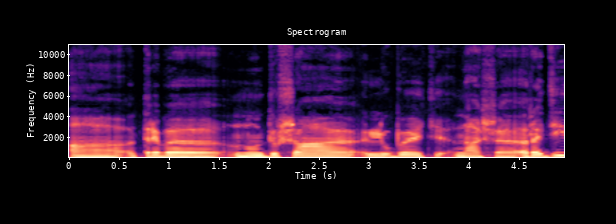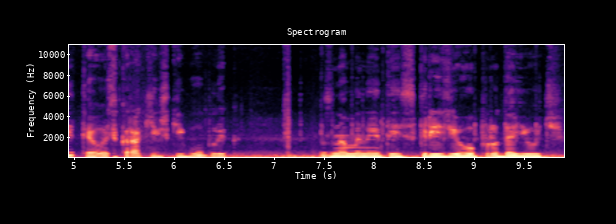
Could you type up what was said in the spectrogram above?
А треба, ну, душа любить наша радіти. Ось краківський бублик знаменитий, скрізь його продають.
